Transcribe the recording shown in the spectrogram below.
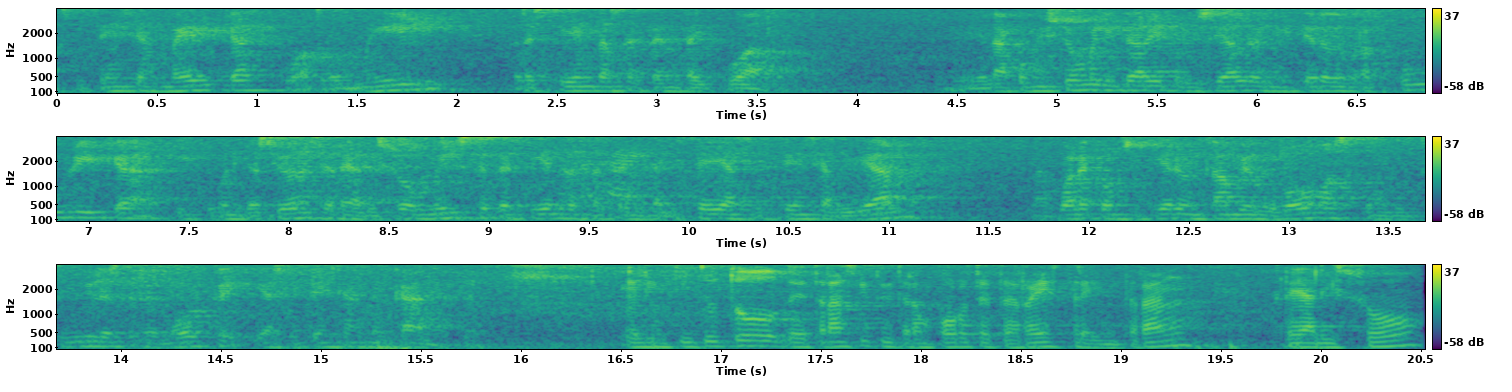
Asistencias médicas 4.374. Eh, La Comisión Militar y Policial del Ministerio de Obras Públicas y Comunicaciones se realizó 1.776 asistencias vial, las cuales consistieron en cambio de gomas, combustibles, remolques y asistencias mecánicas. El Instituto de Tránsito y Transporte Terrestre, Intran, realizó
